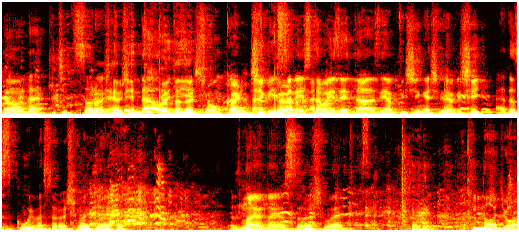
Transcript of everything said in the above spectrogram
De mondom, de kicsit szoros, nem? És de hogy az a sonka És így visszanéztem az, az ilyen phishinges videók, és így, hát az kurva szoros volt, gyerekek. Az nagyon-nagyon szoros volt. Nagyon!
